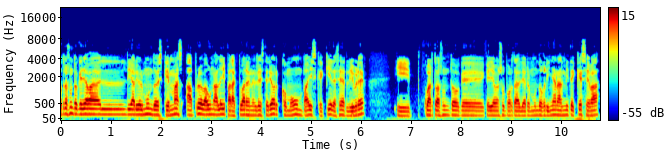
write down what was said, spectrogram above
Otro asunto que lleva el diario El Mundo es que más aprueba una ley para actuar en el exterior como un país que quiere ser libre. Y cuarto asunto que, lleva en su portada el diario El Mundo, Griñán admite que se va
